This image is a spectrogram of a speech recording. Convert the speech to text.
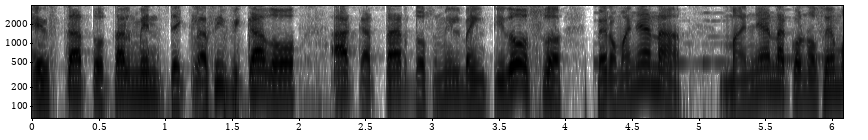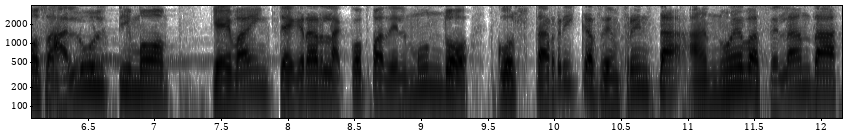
está totalmente clasificado a Qatar 2022, pero mañana, mañana conocemos al último que va a integrar la Copa del Mundo. Costa Rica se enfrenta a Nueva Zelanda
